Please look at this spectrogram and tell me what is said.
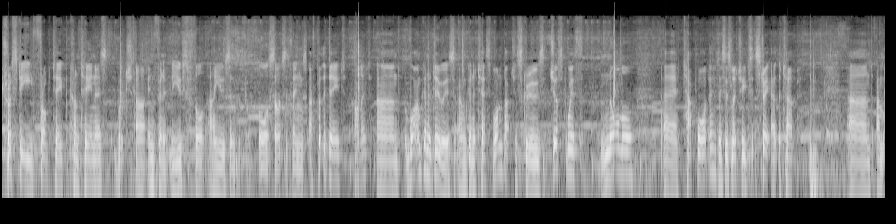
trusty frog tape containers which are infinitely useful. I use them for all sorts of things. I've put the date on it and what I'm going to do is I'm going to test one batch of screws just with normal uh, tap water. This is literally straight out the tap and I'm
